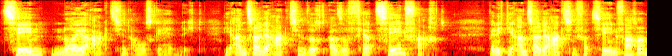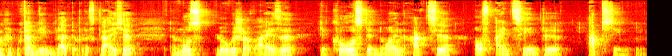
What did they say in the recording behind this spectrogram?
10 neue Aktien ausgehändigt. Die Anzahl der Aktien wird also verzehnfacht. Wenn ich die Anzahl der Aktien verzehnfache, mein Unternehmen bleibt aber das gleiche, dann muss logischerweise der Kurs der neuen Aktie auf ein Zehntel absinken.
